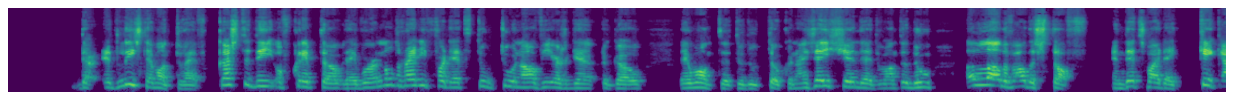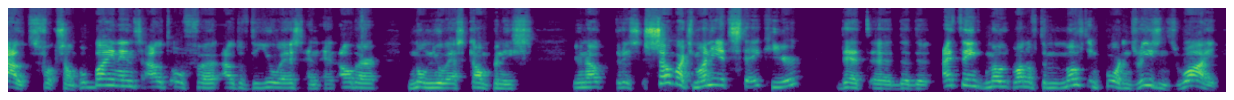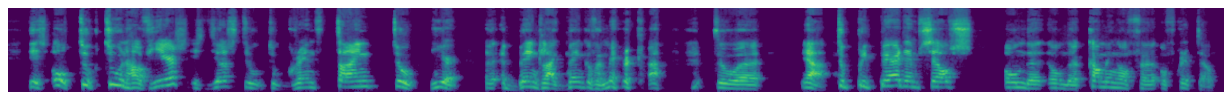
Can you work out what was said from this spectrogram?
at least they want to have custody of crypto. They were not ready for that two two and a half years ago they want to, do tokenization. They want to do a lot of other stuff. And that's why they kick out for example binance out of uh, out of the us and, and other non-us companies. You know there is so much money at stake here that uh, the, the I think most, one of the most important reasons why this all took two and a half years is just to to grant time to here a, bank like Bank of America to uh, yeah to prepare themselves on the on the coming of uh, of crypto.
